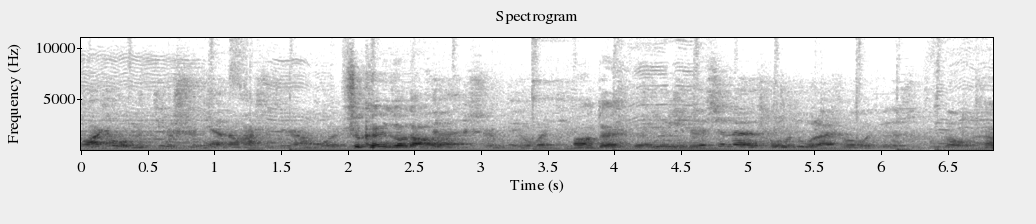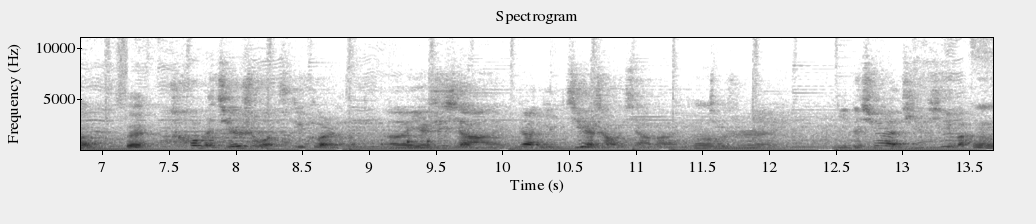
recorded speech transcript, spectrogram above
而且我们定十年的话，实际上我是可以做到的，是没有问题。嗯，对对。以你的现在的投入度来说，我觉得是足够的。嗯，对。后面其实是我自己个人的问题，呃，也是想让你介绍一下吧，就是你的训练体系吧。嗯，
